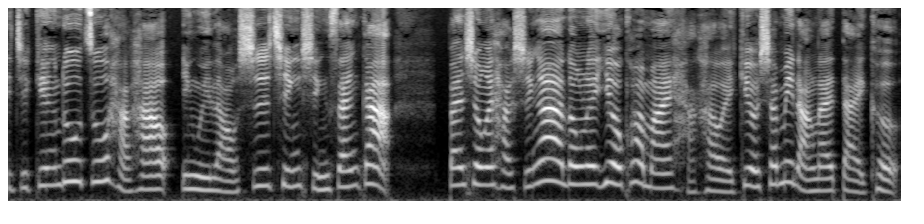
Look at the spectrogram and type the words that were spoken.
一间女子学校，因为老师请神三假，班上的学生啊，拢咧约看卖学校会叫啥物人来代课。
